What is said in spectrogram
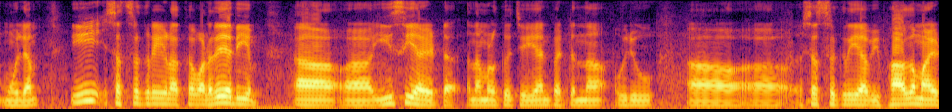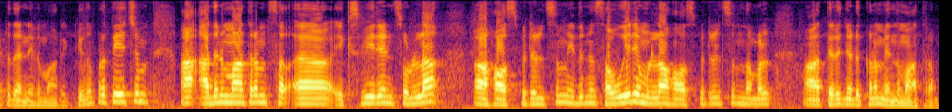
മൂലം ഈ ശസ്ത്രക്രിയകളൊക്കെ വളരെയധികം ഈസി ആയിട്ട് നമ്മൾക്ക് ചെയ്യാൻ പറ്റുന്ന ഒരു ശസ്ത്രക്രിയ വിഭാഗമായിട്ട് തന്നെ ഇത് മാറിക്കുന്നു പ്രത്യേകിച്ചും അതിന് മാത്രം എക്സ്പീരിയൻസ് ഉള്ള ഹോസ്പിറ്റൽസും ഇതിന് സൗകര്യമുള്ള ഹോസ്പിറ്റൽസും നമ്മൾ തിരഞ്ഞെടുക്കണം എന്ന് മാത്രം.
